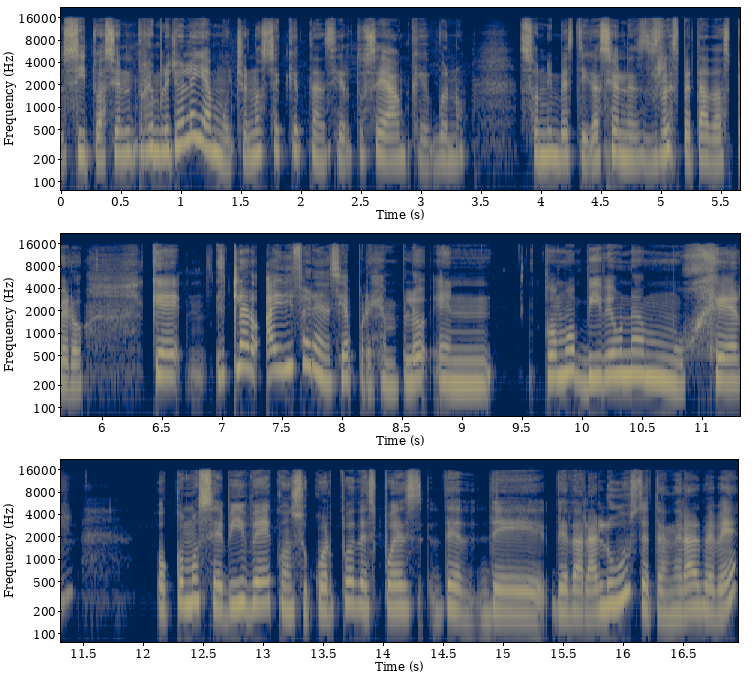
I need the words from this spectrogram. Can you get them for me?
situaciones, por ejemplo, yo leía mucho, no sé qué tan cierto sea, aunque bueno, son investigaciones respetadas, pero que, claro, hay diferencia, por ejemplo, en cómo vive una mujer o cómo se vive con su cuerpo después de, de- dar a luz, de tener al bebé.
